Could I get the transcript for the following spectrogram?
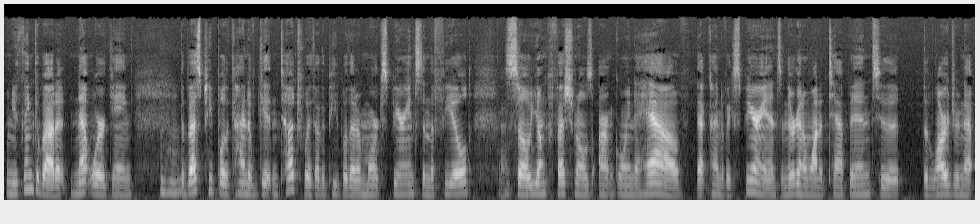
when you think about it, networking, Mm-hmm. the best people to kind of get in touch with are the people that are more experienced in the field. So young professionals aren't going to have that kind of experience, and they're going to want to tap into the larger net,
